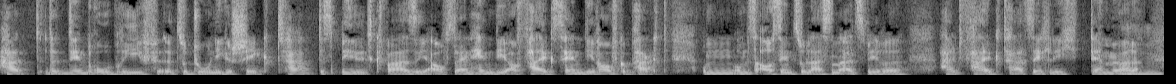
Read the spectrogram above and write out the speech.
hat den Drohbrief äh, zu Toni geschickt, hat das Bild quasi auf sein Handy, auf Falks Handy raufgepackt, um, um es aussehen zu lassen, als wäre halt Falk tatsächlich der Mörder. Mhm.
